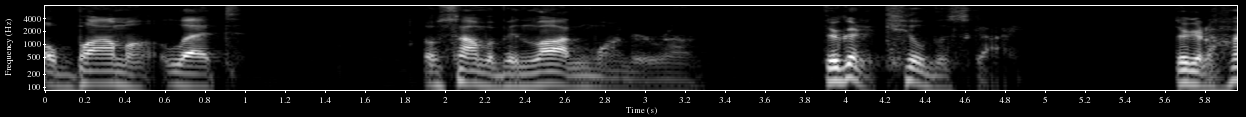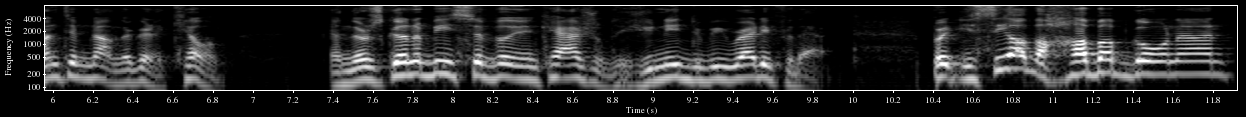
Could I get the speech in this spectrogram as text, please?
Obama let Osama bin Laden wander around. They're going to kill this guy. They're going to hunt him down. They're going to kill him. And there's going to be civilian casualties. You need to be ready for that. But you see all the hubbub going on?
